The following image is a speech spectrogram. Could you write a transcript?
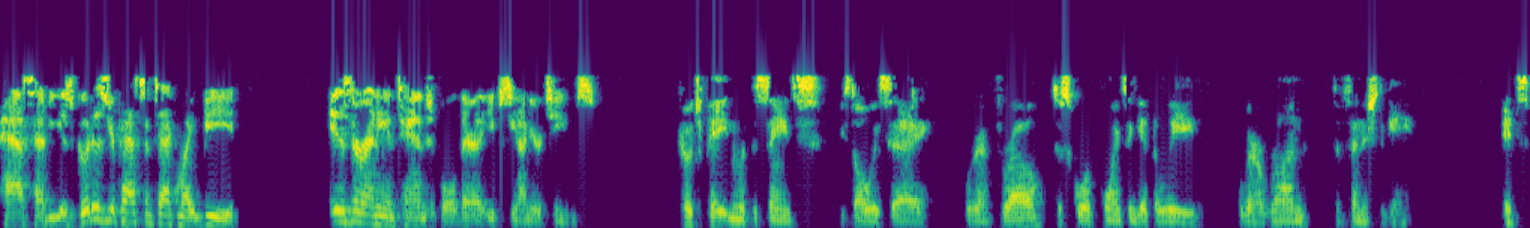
pass heavy. As good as your pass attack might be, is there any intangible there that you've seen on your teams? Coach Payton with the Saints used to always say, we're going to throw to score points and get the lead. We're going to run to finish the game. It's,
